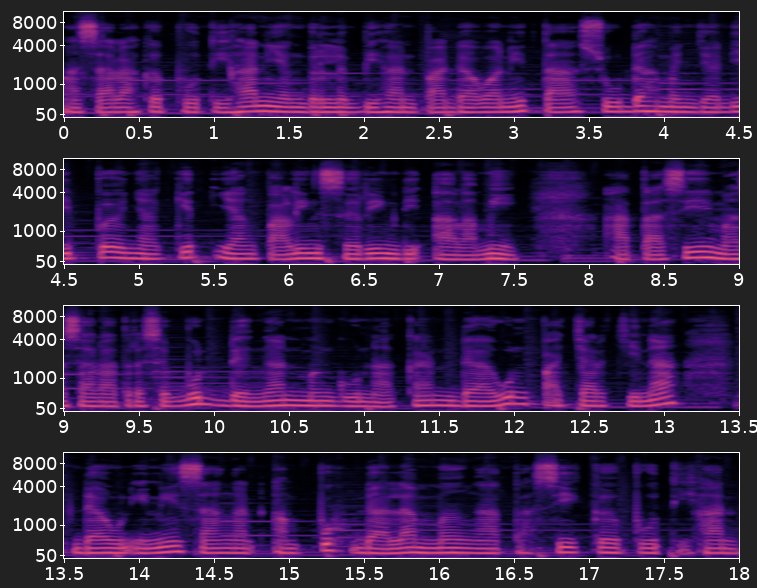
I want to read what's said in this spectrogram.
Masalah keputihan yang berlebihan pada wanita sudah menjadi penyakit yang paling sering dialami. Atasi masalah tersebut dengan menggunakan daun pacar Cina. Daun ini sangat ampuh dalam mengatasi keputihan.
